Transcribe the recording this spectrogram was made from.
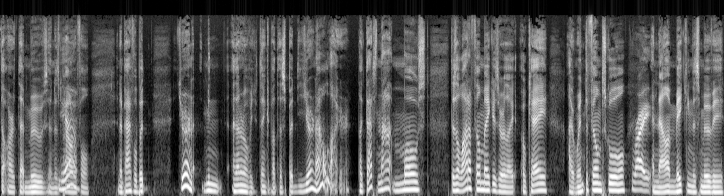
the art that moves and is Mm-hmm. Yeah. powerful and impactful. But you're an, I mean, I don't know what you think about this, but you're an outlier. Like that's not most. There's a lot of filmmakers who are like, okay, I went to film school, Right. and now I'm making this movie,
